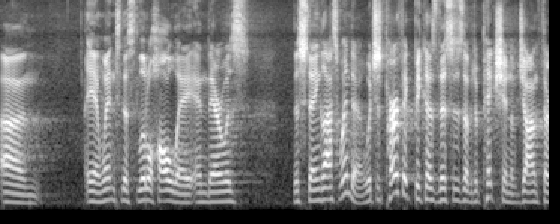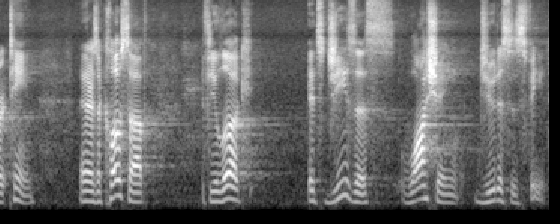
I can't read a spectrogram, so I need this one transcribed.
Um, and went into this little hallway, and there was the stained glass window, which is perfect because this is a depiction of John 13. And there's a close up. If you look, it's Jesus washing Judas's feet.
